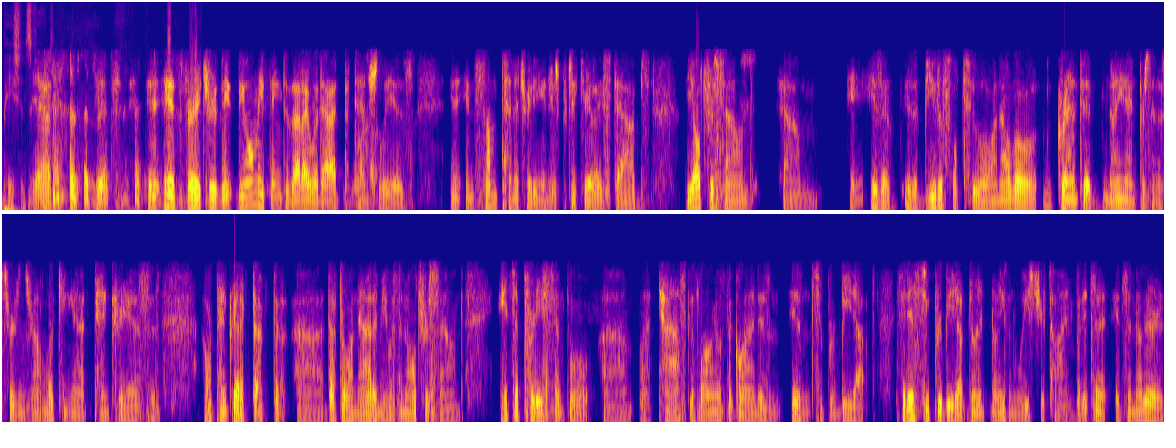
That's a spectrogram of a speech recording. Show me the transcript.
patience can't. Yeah, it's, it's very true. The the only thing to that I would add potentially wow. is in, in some penetrating injuries, particularly stabs, the ultrasound um, is a is a beautiful tool. And although, granted, 99% of surgeons are not looking at pancreas or pancreatic duct, uh, ductal anatomy with an ultrasound, it's a pretty simple um, task as long as the gland isn't isn't super beat up. If it is super beat up, don't don't even waste your time. But it's a it's another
